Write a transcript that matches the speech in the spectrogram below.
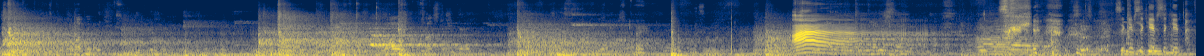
바로 앞에 말이지 와우 찬스 그래. 아. 스킵 스킵 스킵.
